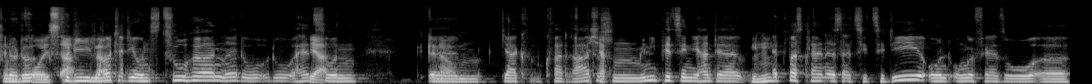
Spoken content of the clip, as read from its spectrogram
genau, du, größer. Für die ne? Leute, die uns zuhören, ne, du, du hältst ja. so einen genau. ähm, ja, quadratischen Mini-PC in die Hand, der mhm. etwas kleiner ist als die CD und ungefähr so äh,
